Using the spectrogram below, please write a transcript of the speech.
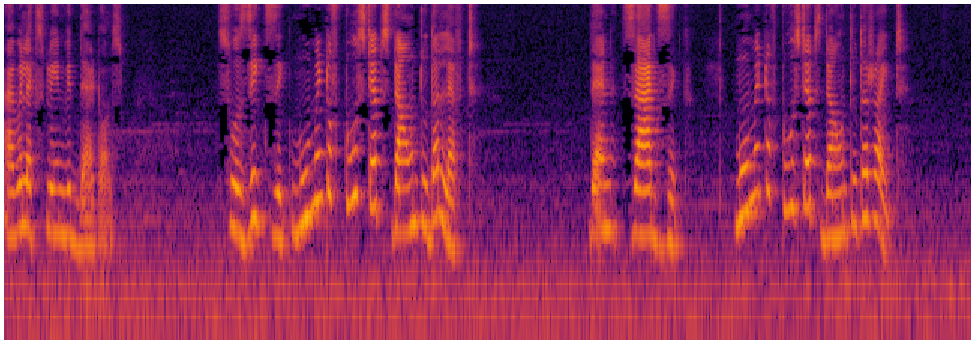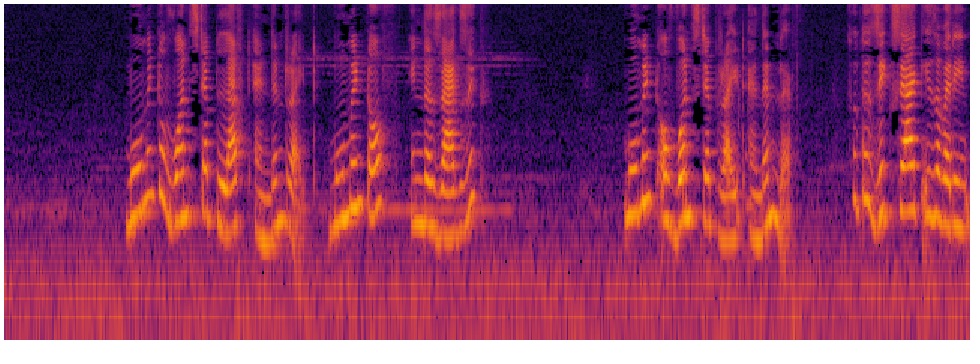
I will explain with that also so zig zig. Movement of two steps down to the left. Then zag zig. Movement of two steps down to the right. Movement of one step left and then right. Movement of in the zigzag movement of one step right and then left. So the zigzag is a very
